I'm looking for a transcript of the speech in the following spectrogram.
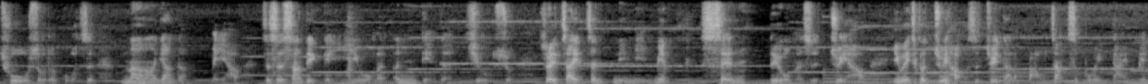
出熟的果子那样的美好，这是上帝给予我们恩典的救赎。所以在这里里面，神对我们是最好，因为这个最好是最大的保障，是不会改变。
